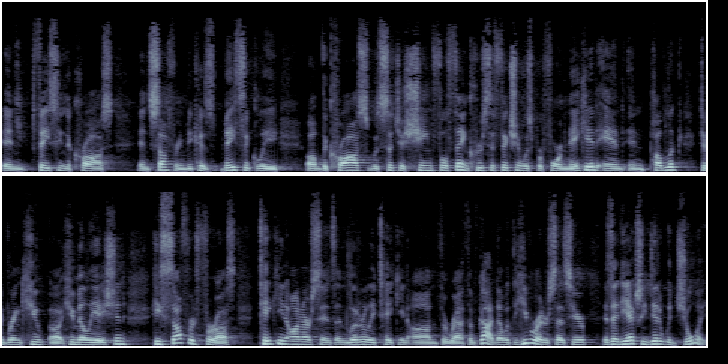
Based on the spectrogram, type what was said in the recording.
in facing the cross and suffering? Because basically, um, the cross was such a shameful thing. Crucifixion was performed naked and in public to bring hum- uh, humiliation. He suffered for us, taking on our sins and literally taking on the wrath of God. Now, what the Hebrew writer says here is that he actually did it with joy.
